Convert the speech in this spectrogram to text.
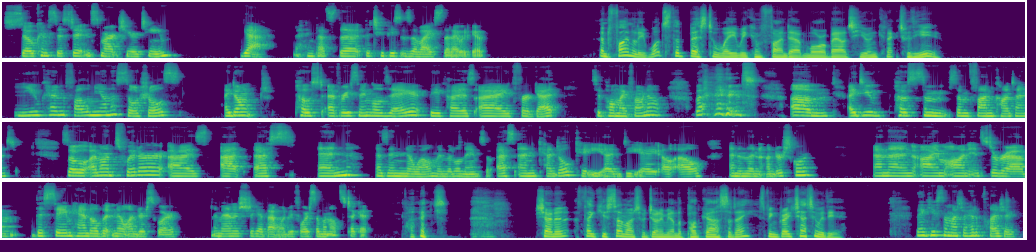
so consistent and smart to your team. Yeah, I think that's the the two pieces of advice that I would give. And finally, what's the best way we can find out more about you and connect with you? You can follow me on the socials. I don't post every single day because I forget to pull my phone out, but um, I do post some some fun content. So I'm on Twitter as at sn as in Noel, my middle name. So sn Kendall, K E N D A L L, and then underscore. And then I'm on Instagram, the same handle, but no underscore. I managed to get that one before someone else took it. Right. Shannon, thank you so much for joining me on the podcast today. It's been great chatting with you. Thank you so much. I had a pleasure.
